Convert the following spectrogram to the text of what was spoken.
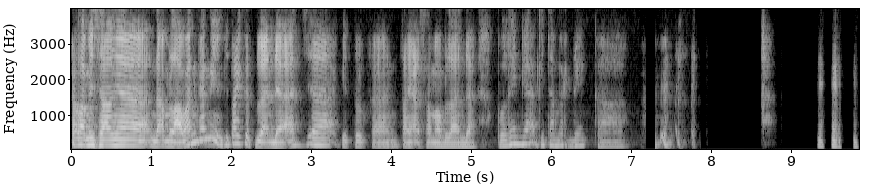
Kalau misalnya nggak melawan kan ya kita ikut Belanda aja gitu kan, tanya sama Belanda, "Boleh nggak kita merdeka?"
